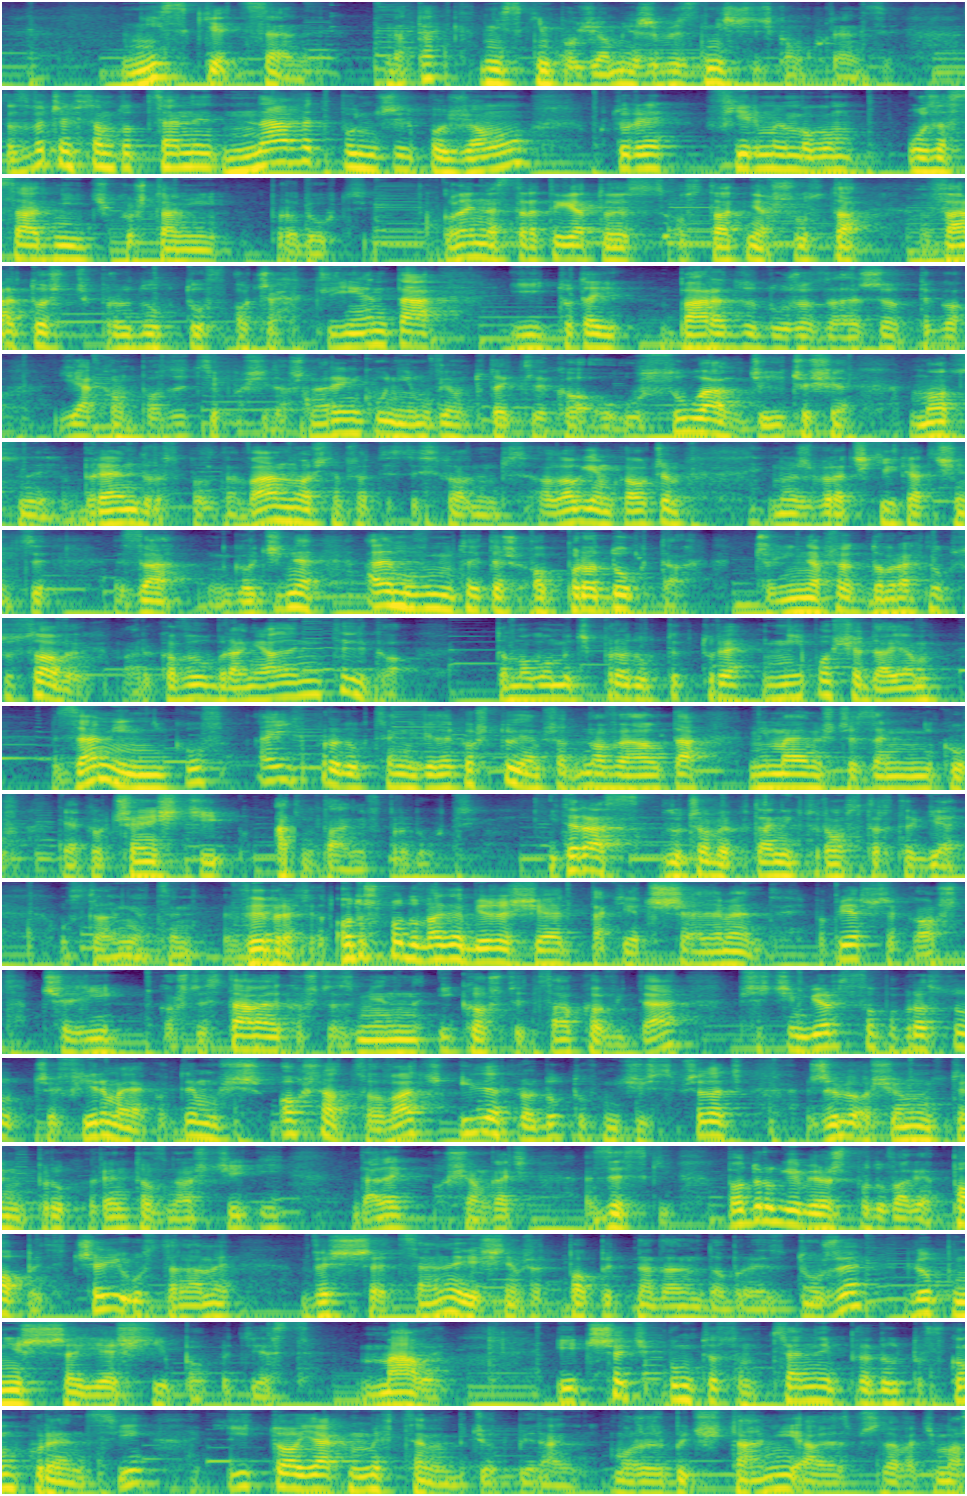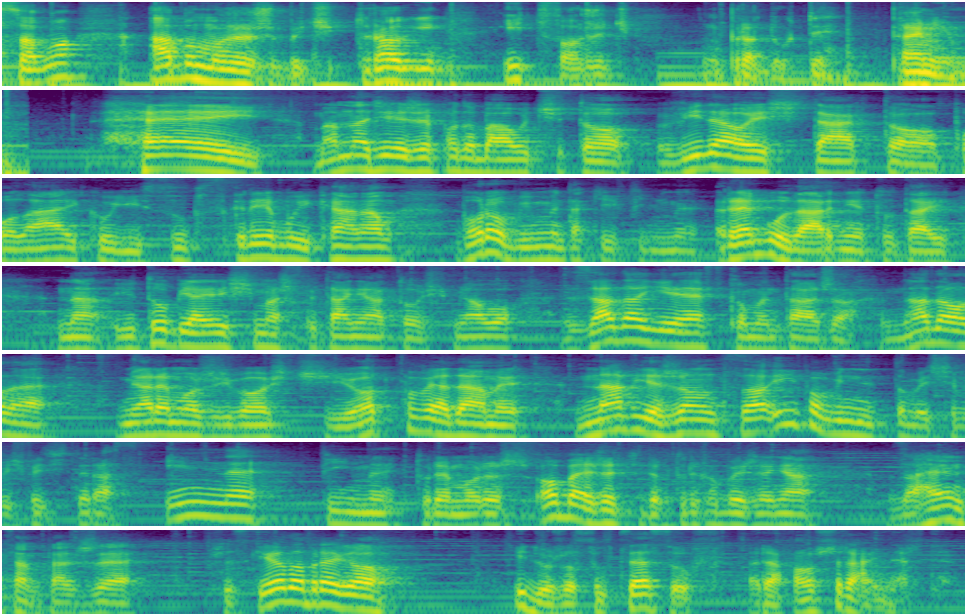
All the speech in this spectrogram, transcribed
niskie ceny na tak niskim poziomie, żeby zniszczyć konkurencję. Zazwyczaj są to ceny nawet poniżej poziomu, który firmy mogą uzasadnić kosztami produkcji. Kolejna strategia to jest ostatnia, szósta, wartość produktu w oczach klienta i tutaj bardzo dużo zależy od tego, jaką pozycję posiadasz na rynku. Nie mówię tutaj tylko o usługach, gdzie liczy się mocny brand, rozpoznawalność, na przykład jesteś sławnym psychologiem, coachem i możesz brać kilka tysięcy za godzinę, ale mówimy tutaj też o produktach, czyli na przykład dobrach luksusowych, markowe ubrania, ale nie tylko. To mogą być produkty, które nie posiadają zamienników, a ich produkcja niewiele kosztuje. Na przykład nowe auta nie mają jeszcze zamienników jako części, a tanie w produkcji. I teraz kluczowe pytanie, którą strategię ustalenia cen wybrać. Otóż pod uwagę bierze się takie trzy elementy. Po pierwsze koszt, czyli koszty stałe, koszty zmienne i koszty całkowite. Przedsiębiorstwo po prostu, czy firma jako ty musisz oszacować, ile produktów musisz sprzedać, żeby osiągnąć ten próg rentowności i dalej osiągać zyski. Po drugie bierzesz pod uwagę popyt, czyli ustalamy wyższe ceny, jeśli przykład popyt na dane dobro jest duży, lub niższe, jeśli popyt jest mały. I trzeci punkt to są ceny produktów konkurencji i to, jak my chcemy być odbierani. Możesz być tani, ale sprzedawać masowo, albo możesz być drogi i tworzyć produkty premium. Hej! Mam nadzieję, że podobało Ci to wideo. Jeśli tak, to polajkuj i subskrybuj kanał, bo robimy takie filmy regularnie tutaj na YouTube. A jeśli masz pytania, to śmiało zadaj je w komentarzach na dole. W miarę możliwości odpowiadamy na bieżąco i powinny Tobie się wyświecić teraz inne filmy, które możesz obejrzeć i do których obejrzenia zachęcam. Także wszystkiego dobrego i dużo sukcesów. Rafał Schreinert.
